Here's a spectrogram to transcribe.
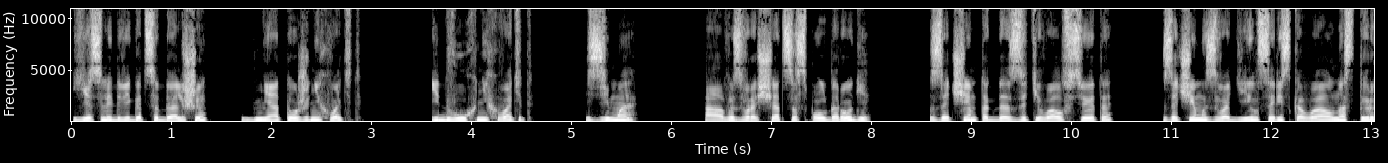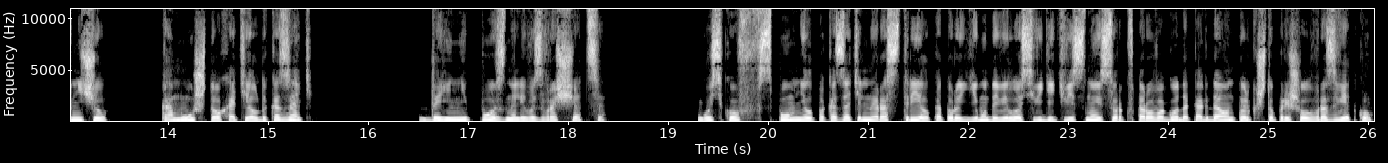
Если двигаться дальше, Дня тоже не хватит. И двух не хватит. Зима. А возвращаться с полдороги? Зачем тогда затевал все это? Зачем изводился, рисковал, настырничал? Кому что хотел доказать? Да и не поздно ли возвращаться? Гуськов вспомнил показательный расстрел, который ему довелось видеть весной 42 -го года, когда он только что пришел в разведку.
